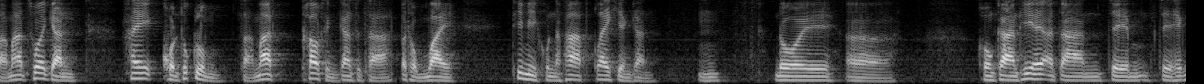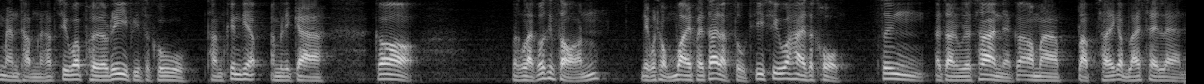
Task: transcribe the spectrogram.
สามารถช่วยกันให้คนทุกกลุ่มสามารถเข้าถึงการศึกษาปฐมวัยที่มีคุณภาพใกล้เคียงกัน โดยโครงการที่อาจารย์เจมส์เจเฮกแมนทำนะครับ ชื่อว่า Perry p r e s c h o o l ทำขึ้นที่อเมริกา ก็ หลักๆก็คือสอนเด็กประถมวัยภายใต้หลักสูตรที่ชื่อว่า High Scope ซึ่งอาจารย์วิรชาติเนี่ยก็เอามาปรับใช้กับ Life Thailand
